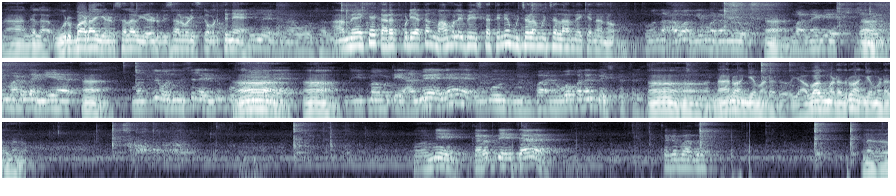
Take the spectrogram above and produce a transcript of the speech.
ನಾ ಹಂಗಲ್ಲ. ಉರ್ಬಾಡ ಎರಡು ಸಲ ಎರಡು ಬಿಸಾಲ್ ಹೊಡಿಸ್ಕೊಬಿಡ್ತೀನಿ ಇಲ್ಲ ಇಲ್ಲ ನಾವು ಸ್ವಲ್ಪ ಆಮೇಲೆ ಖಾರದ ಪುಡಿ ಹಾಕೊಂಡು ಮಾಮೂಲಿ ಬೇಯಿಸ್ಕೊತೀನಿ ಮುಚ್ಚಳ ಮುಚ್ಚಳ ಆಮೇಲೆ ನಾನು. ಒಂದು ನಾವು ಹಂಗೆ ಮಾಡೋದು. ಹಾ. ಮನೆಗೆ ನಮ್ಮ ಅಜ್ಜಿ ಮಾಡೋದು ಹಂಗೆ. ಹಾಂ. ಮೊದಲು ಒಂದು ವಿಷಯ ಎರಡು ಹಾಂ ಹಾಂ. ಇದು ಮಾಡ್ಬಿಟ್ಟು ಆಮೇಲೆ ಓಪನ್ ಆಗಿ ಬೇಯಿಸ್ಕೊತಾಳೆ ಹಾಂ ಹಾಂ. ನಾನು ಹಂಗೆ ಮಾಡೋದು. ಯಾವಾಗ ಮಾಡಿದ್ರು ಹಂಗೆ ಮಾಡೋದು ನಾನು. ಮಮ್ಮಿ ಕರಪಡಿ ಆಯ್ತಾ? ತಗೋಬಾರ್ದು ಏನದು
